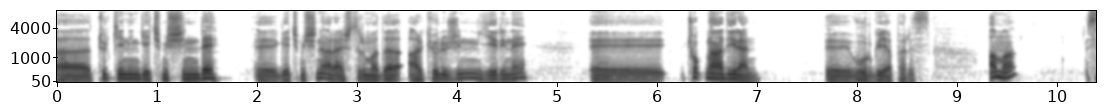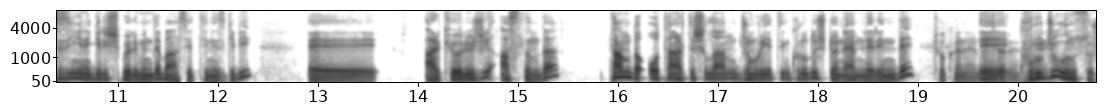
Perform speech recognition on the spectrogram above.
e, Türkiye'nin geçmişinde e, geçmişini araştırmada arkeolojinin yerine e, çok nadiren e, vurgu yaparız. Ama sizin yine giriş bölümünde bahsettiğiniz gibi e, arkeoloji aslında tam da o tartışılan Cumhuriyet'in kuruluş dönemlerinde çok önemli e, tabii. kurucu unsur.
